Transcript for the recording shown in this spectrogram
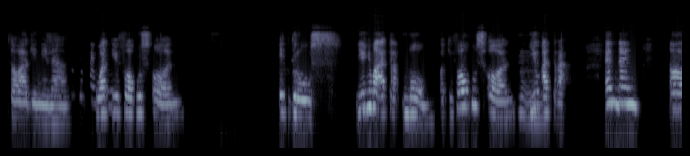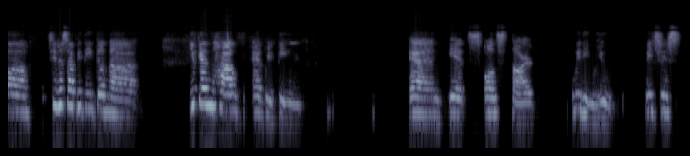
Tawagin nila. What you focus on, it grows. yun yung ma-attract mo. What you focus on, you Mm. attract. And then, uh, sinasabi dito na you can have everything. And it's all start within you. Which is,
